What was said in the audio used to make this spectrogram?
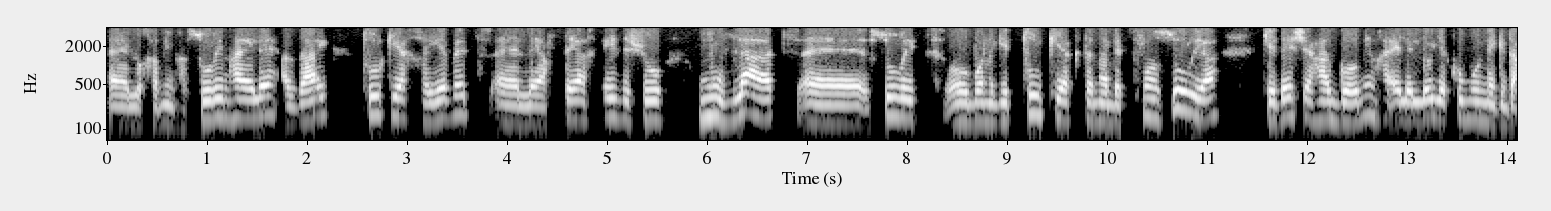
הלוחמים הסורים האלה, אזי טורקיה חייבת אה, לאבטח איזשהו מובלעת אה, סורית, או בוא נגיד טורקיה קטנה בצפון סוריה, כדי שהגורמים האלה לא יקומו נגדה.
